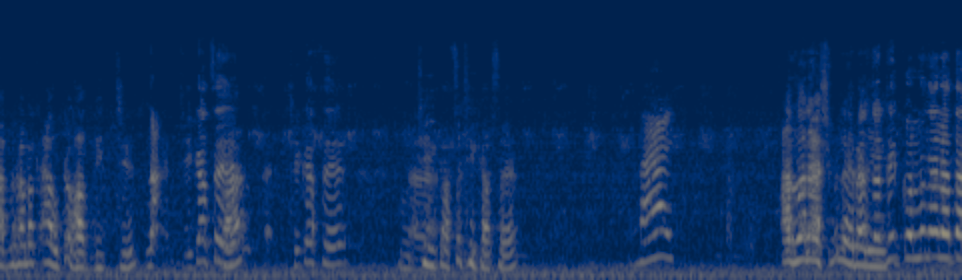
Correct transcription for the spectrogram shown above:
আপনি আমাকে আউটা ভাত দিচ্ছেন না ঠিক আছে। হ্যাঁ? ঠিক আছে। ঠিক আছে ঠিক আছে। ভাই আর মানে আসবে না এবারে কাজটা ঠিক করল না লতা।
